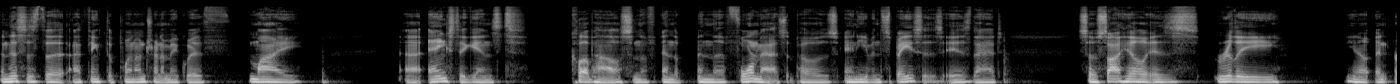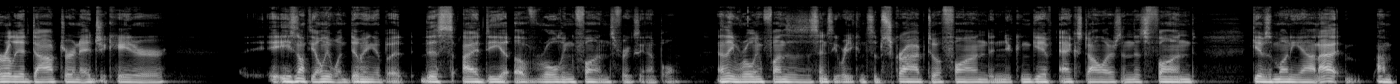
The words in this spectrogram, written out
and this is the I think the point I'm trying to make with my uh, angst against Clubhouse and the and the and the format, I suppose, and even Spaces is that so Sahil is really you know an early adopter and educator. He's not the only one doing it, but this idea of rolling funds, for example. I think rolling funds is essentially where you can subscribe to a fund and you can give X dollars, and this fund gives money out. I I'm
